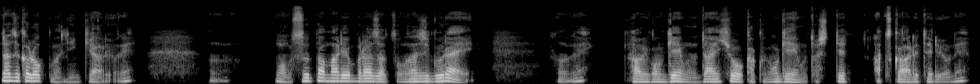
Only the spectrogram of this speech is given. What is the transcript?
なぜかロックマン人気あるよね。うん、もうスーパーマリオブラザーズと同じぐらい、そのね、ファミコンゲームの代表格のゲームとして扱われてるよね。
